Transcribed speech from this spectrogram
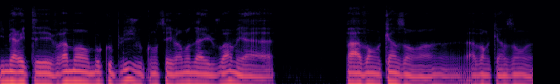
Il méritait vraiment beaucoup plus. Je vous conseille vraiment d'aller le voir, mais euh, pas avant 15 ans. Hein. Avant 15 ans,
